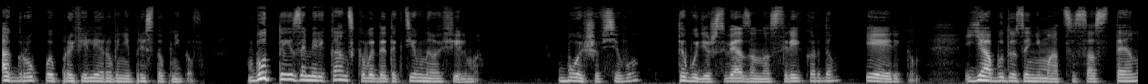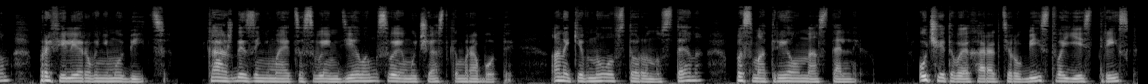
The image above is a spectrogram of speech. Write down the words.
а группы профилирования преступников — будто из американского детективного фильма. Больше всего ты будешь связана с Рикардом и Эриком. Я буду заниматься со Стэном профилированием убийцы. Каждый занимается своим делом, своим участком работы. Она кивнула в сторону Стэна, посмотрела на остальных. Учитывая характер убийства, есть риск,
